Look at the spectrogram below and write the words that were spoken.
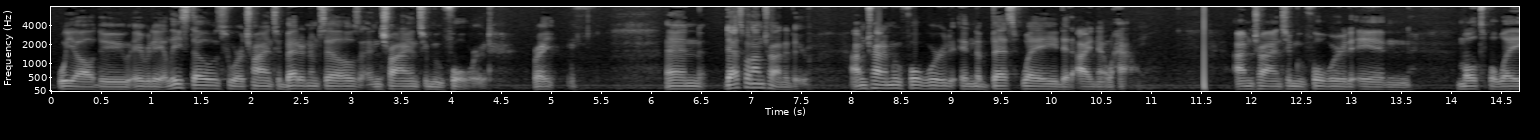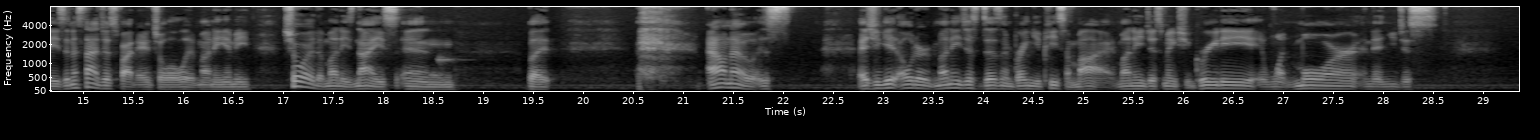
we all do every day, at least those who are trying to better themselves and trying to move forward, right? And that's what I'm trying to do. I'm trying to move forward in the best way that I know how. I'm trying to move forward in multiple ways, and it's not just financial and money. I mean, sure, the money's nice and but I don't know. It's as you get older, money just doesn't bring you peace of mind. Money just makes you greedy and want more, and then you just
